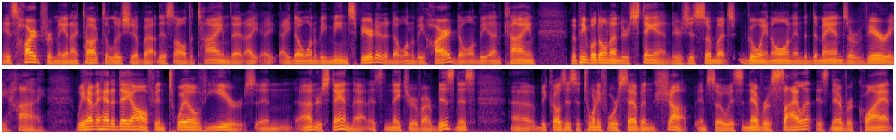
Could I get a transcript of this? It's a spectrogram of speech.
it's hard for me, and I talk to Lucia about this all the time that I, I, I don't want to be mean spirited, I don't want to be hard, don't want to be unkind, but people don't understand. There's just so much going on, and the demands are very high. We haven't had a day off in 12 years, and I understand that. It's the nature of our business. Uh, because it's a 24 7 shop. And so it's never silent, it's never quiet,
